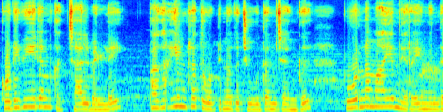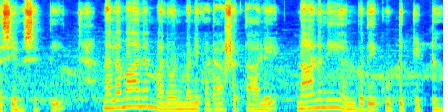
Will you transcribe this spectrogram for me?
കൊടിവീരം കച്ചാൽ വെള്ളൈ. പകർഹീന്ദ്ര തോട്ടിനൊത് ചൂതം ജങ്ക്. പൂർണമായും നിറയുമിന്ത ശിവശക്തി. നലമാനം മനോന്മണി കടാക്ഷത്താലെ. നാണനീ ഒൻപതേ കൂട്ടുകെട്ട്.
